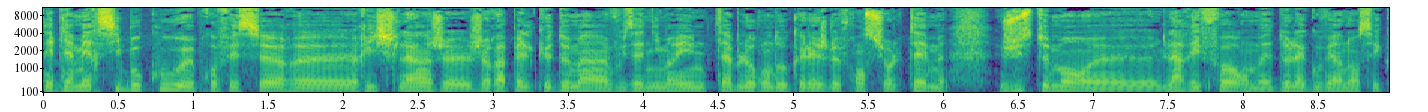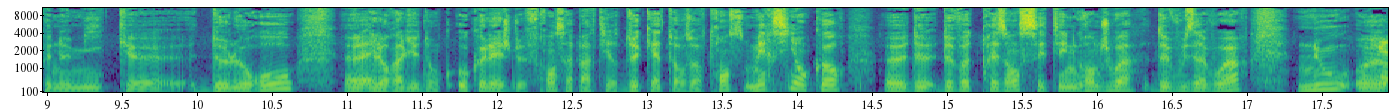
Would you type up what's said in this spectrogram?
Eh bien, merci beaucoup, euh, professeur euh, Richelin. Je, je rappelle que demain, hein, vous animerez une table ronde au Collège de France sur le thème justement euh, la réforme de la gouvernance économique euh, de l'euro. Euh, elle aura lieu donc au Collège de France à partir de 14h30. Merci encore euh, de, de votre présence. C'était une grande joie de vous avoir. Nous, euh,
